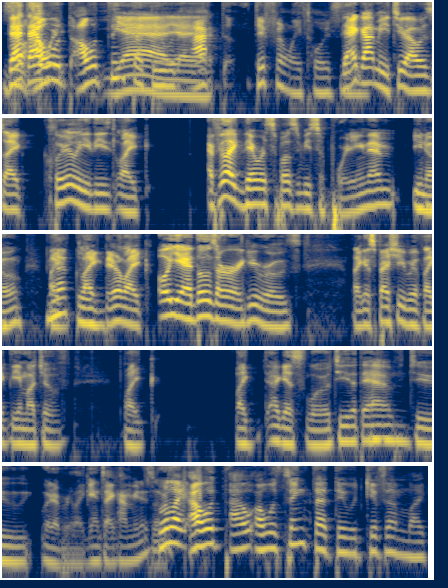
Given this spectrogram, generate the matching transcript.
So That that I would, would I would think that they would yeah, yeah. act differently towards that them. got me too. I was like, clearly these like. I feel like they were supposed to be supporting them, you know, like Exactly. like they're like, oh yeah, those are our heroes, like especially with like the much of, like, like I guess loyalty that they have Mm. to whatever, like anti-communism. Or like I would I, I would think that they would give them like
